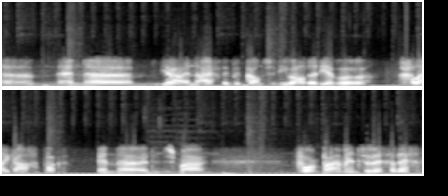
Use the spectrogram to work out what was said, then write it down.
um, en, uh, ja, en eigenlijk de kansen die we hadden, die hebben we gelijk aangepakt. En dit is maar voor een paar mensen weggelegd.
